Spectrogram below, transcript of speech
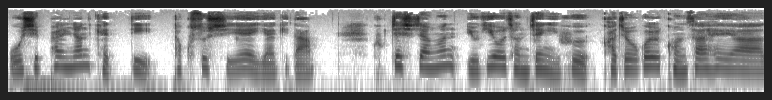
58년 개띠 덕수 씨의 이야기다. 국제시장은 6.25 전쟁 이후 가족을 건사해야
